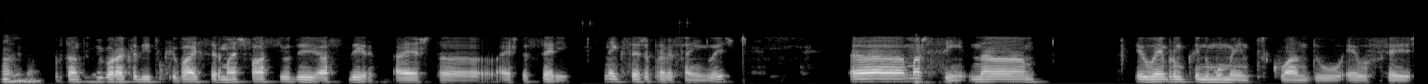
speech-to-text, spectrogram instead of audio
Uhum. Portanto, agora acredito que vai ser mais fácil de aceder a esta, a esta série, nem que seja para ver é em inglês. Uh, mas sim, na, eu lembro-me que no momento quando ele fez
